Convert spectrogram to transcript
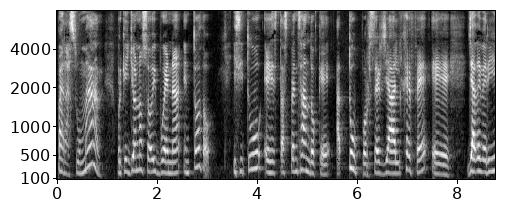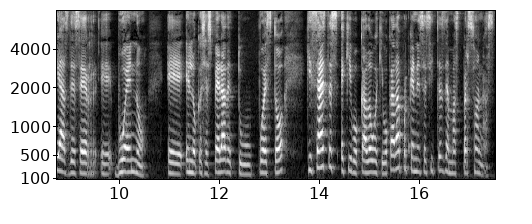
para sumar, porque yo no soy buena en todo y si tú estás pensando que a, tú, por ser ya el jefe, eh, ya deberías de ser eh, bueno eh, en lo que se espera de tu puesto, quizá estés equivocado o equivocada porque necesites de más personas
